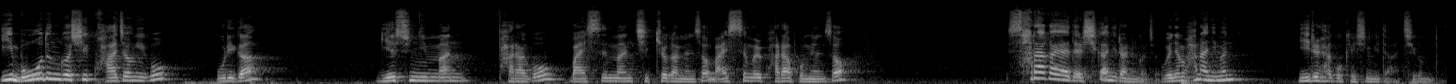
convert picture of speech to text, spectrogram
이 모든 것이 과정이고 우리가 예수님만 바라고 말씀만 지켜가면서 말씀을 바라보면서 살아가야 될 시간이라는 거죠. 왜냐하면 하나님은 일을 하고 계십니다. 지금도.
